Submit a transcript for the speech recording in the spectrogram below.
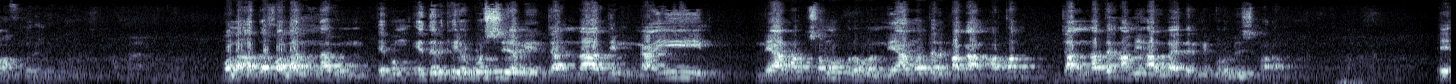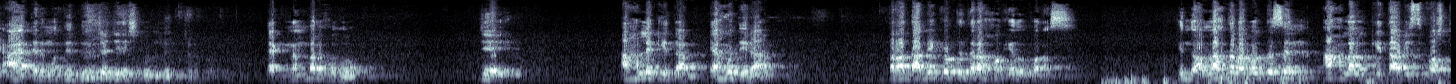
মাফ করে দেব। এবং এদেরকে অবশ্যই আমি জান্নাতিন নাঈম, নিয়ামত সমগ্র নিয়ামতের বাগান, অর্থাৎ জান্নাতে আমি আল্লাহ এদেরকে প্রবেশ করাবো। এই আয়াতের মধ্যে দুইটা জিনিস উল্লেখযোগ্য। এক নাম্বার হলো যে আহলে কিতাব, ইহুদিরা, তারা দাবি করতে তারা হকের উপর আছে। কিন্তু আল্লাহ তালা বলতেছেন, আহলাল কিতাব স্পষ্ট।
